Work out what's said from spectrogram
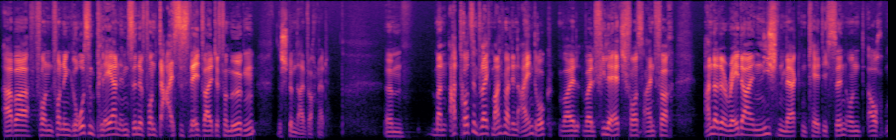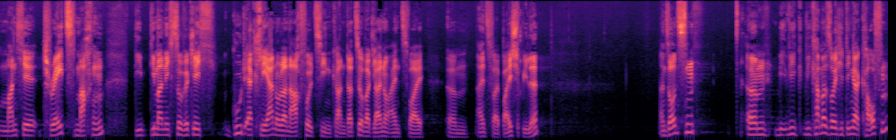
aber von, von den großen Playern im Sinne von, da ist das weltweite Vermögen, das stimmt einfach nicht. Ähm, man hat trotzdem vielleicht manchmal den Eindruck, weil, weil viele Hedgefonds einfach under the radar in Nischenmärkten tätig sind und auch manche Trades machen, die, die man nicht so wirklich gut erklären oder nachvollziehen kann. Dazu aber gleich noch ein, zwei, ähm, ein, zwei Beispiele. Ansonsten, ähm, wie, wie, wie kann man solche Dinger kaufen?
